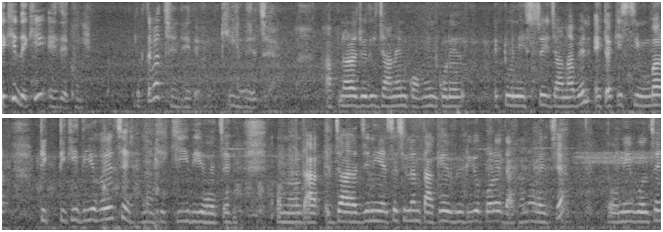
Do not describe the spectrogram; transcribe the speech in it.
দেখি দেখি এই দেখুন। দেখতে পাচ্ছেন? এই দেখুন কি হয়েছে? আপনারা যদি জানেন কমেন্ট করে একটু নিশ্চয়ই জানাবেন। এটা কি সিম্বার টিকটিকি দিয়ে হয়েছে? নাকি কি দিয়ে হয়েছে? অন্য যা, যিনি এসেছিলেন তাকে ভিডিও করে দেখানো হয়েছে। তো উনি বলছেন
